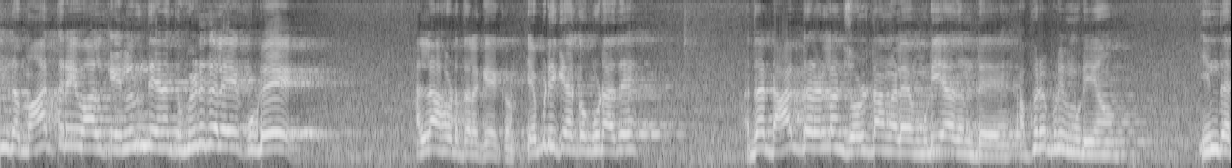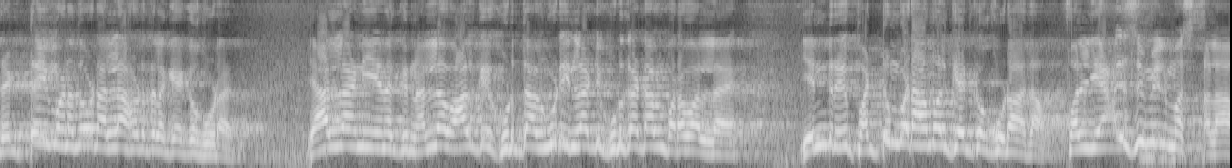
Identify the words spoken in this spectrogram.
இந்த மாத்திரை வாழ்க்கையிலிருந்து எனக்கு விடுதலையை கொடு. அல்லாஹோடத்தில் கேட்கணும் எப்படி கேட்கக்கூடாது? அதான் டாக்டர் எல்லாம் சொல்லிட்டாங்களே முடியாதுன்ட்டு. அப்புறம் எப்படி முடியும்? இந்த ரெட்டை மனதோடு அல்லாஹோடத்தில் கேட்கக்கூடாது. யாரெல்லாம் நீ எனக்கு நல்ல வாழ்க்கை கொடுத்தாலும் கூட இல்லாட்டி கொடுக்காட்டாலும் பரவாயில்ல என்று பட்டும்படாமல் கேட்கக்கூடாதா ஃபல் யாசிமில் மஸ்அலா.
